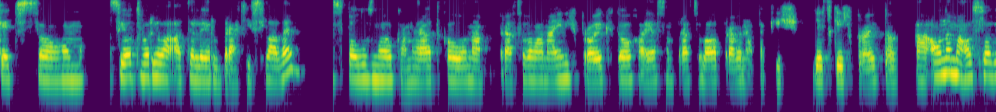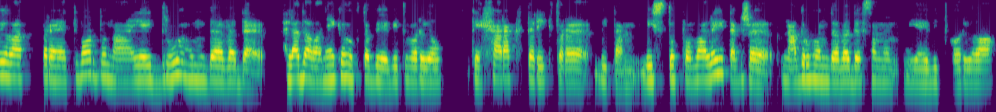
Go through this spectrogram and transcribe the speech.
keď som si otvorila ateliér v Bratislave. Spolu s mojou kamarátkou ona pracovala na iných projektoch a ja som pracovala práve na takých detských projektoch. A ona ma oslovila pre tvorbu na jej druhom DVD. Hľadala niekoho, kto by jej vytvoril tie charaktery, ktoré by tam vystupovali, takže na druhom DVD som jej vytvorila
